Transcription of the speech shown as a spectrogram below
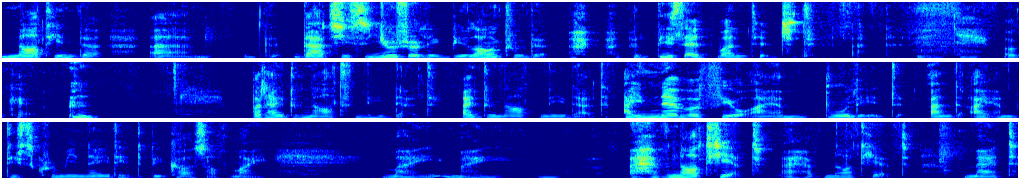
not in the um, th- that is usually belong to the disadvantaged okay. but I do not need that. I do not need that. I never feel I am bullied and I am discriminated because of my my my I have not yet I have not yet met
